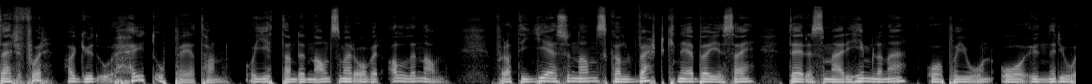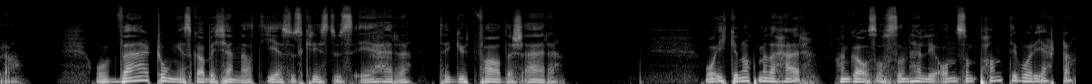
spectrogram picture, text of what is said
Derfor har Gud høyt opphøyet han og gitt han det navn som er over alle navn, for at i Jesu navn skal hvert kne bøye seg, dere som er i himlene og på jorden og under jorda. Og hver tunge skal bekjenne at Jesus Kristus er Herre, til Gud Faders ære. Og ikke nok med det her, han ga oss også Den hellige ånd som pant i våre hjerter.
